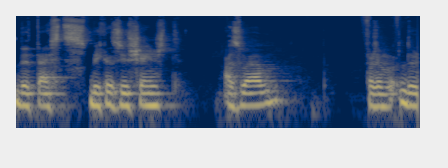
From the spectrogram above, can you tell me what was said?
the tests because you changed as well. For example, the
